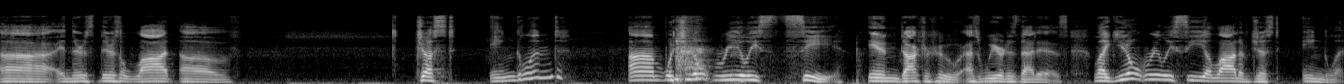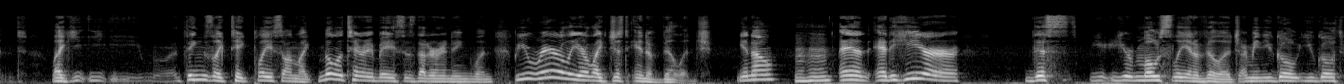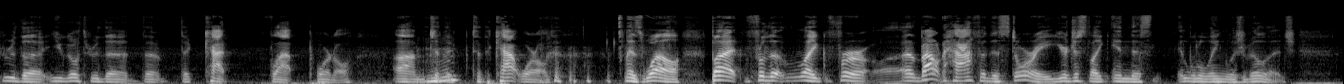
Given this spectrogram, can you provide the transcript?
uh, and there's there's a lot of just England, um, which you don't really see in Doctor Who, as weird as that is. Like you don't really see a lot of just England. Like y- y- y- things like take place on like military bases that are in England, but you rarely are like just in a village, you know. Mm-hmm. And and here, this you- you're mostly in a village. I mean, you go you go through the you go through the the the cat flap portal um, to the to the cat world as well. But for the like for about half of the story, you're just like in this little English village,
